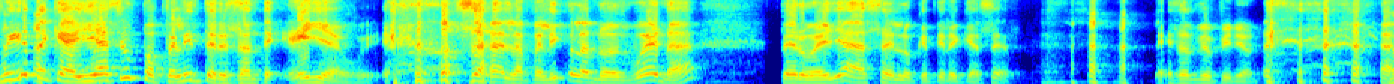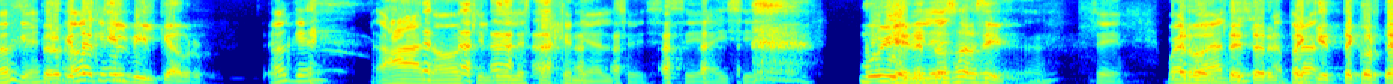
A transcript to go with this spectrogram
Fíjate que ahí hace un papel interesante ella, güey. O sea, la película no es buena, pero ella hace lo que tiene que hacer. Esa es mi opinión. Ok, Pero ¿qué tal ok. Kill Bill, cabrón? Ok. Ah, no, Kill Bill está genial, sí, sí, sí, ahí sí. Muy Kill bien, Bill entonces es- ahora sí. Sí. Bueno, Perdón, antes- te, te- pero- te- te corté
